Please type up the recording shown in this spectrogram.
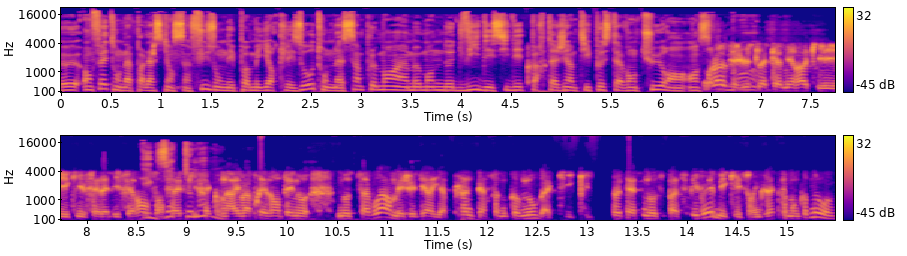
euh, en fait, on n'a pas la science infuse, on n'est pas meilleur que les autres. On a simplement, à un moment de notre vie, décidé de partager un petit peu cette aventure en, en voilà, c'est juste la caméra qui, qui fait la différence en fait, qui Exactement. fait qu'on arrive à présenter nos, notre savoir. Mais je veux dire, il y a plein de personnes comme nous bah, qui, qui peut-être n'osent pas se filmer, mais qui sont exactement comme nous.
